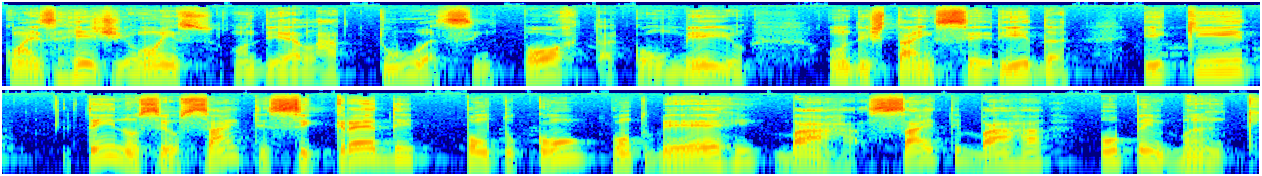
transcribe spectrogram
com as regiões onde ela atua, se importa com o meio onde está inserida e que tem no seu site cicred.com.br barra site barra openbank.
